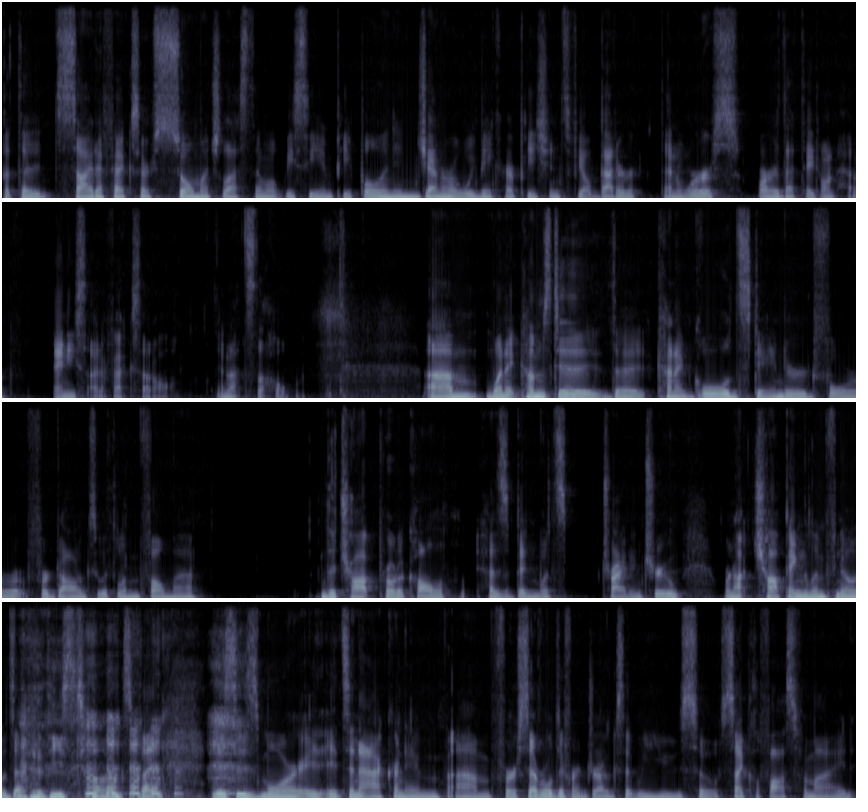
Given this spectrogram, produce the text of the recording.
but the side effects are so much less than what we see in people. And in general, we make our patients feel better than worse, or that they don't have any side effects at all. And that's the hope. Um, when it comes to the kind of gold standard for, for dogs with lymphoma, the CHOP protocol has been what's tried and true. We're not chopping lymph nodes out of these dogs, but this is more, it- it's an acronym um, for several different drugs that we use. So cyclophosphamide,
